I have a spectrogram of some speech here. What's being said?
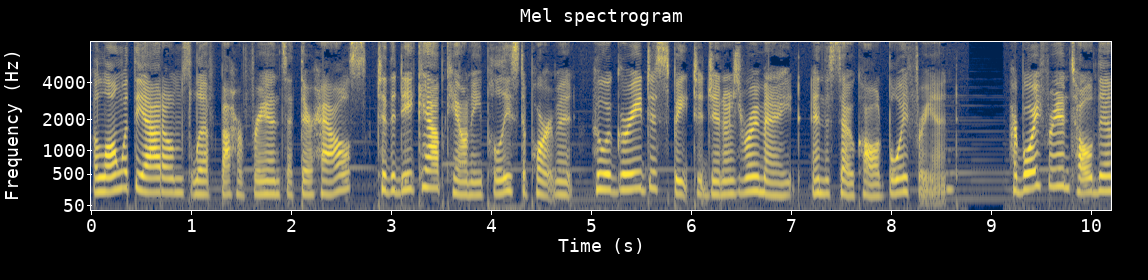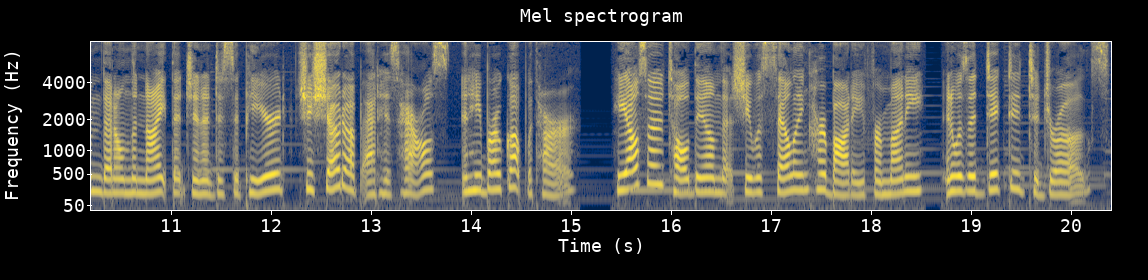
along with the items left by her friends at their house, to the DeKalb County Police Department, who agreed to speak to Jenna's roommate and the so called boyfriend. Her boyfriend told them that on the night that Jenna disappeared, she showed up at his house and he broke up with her. He also told them that she was selling her body for money and was addicted to drugs.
